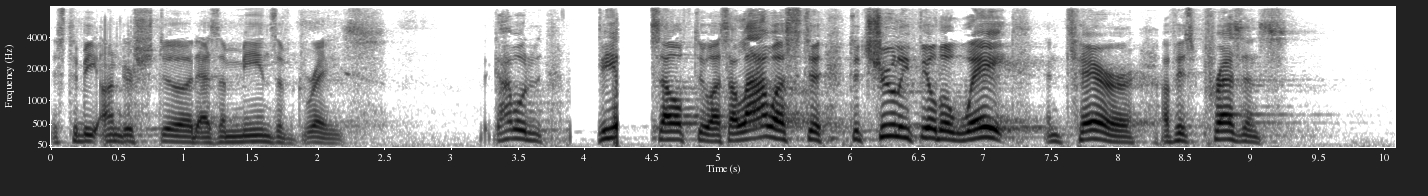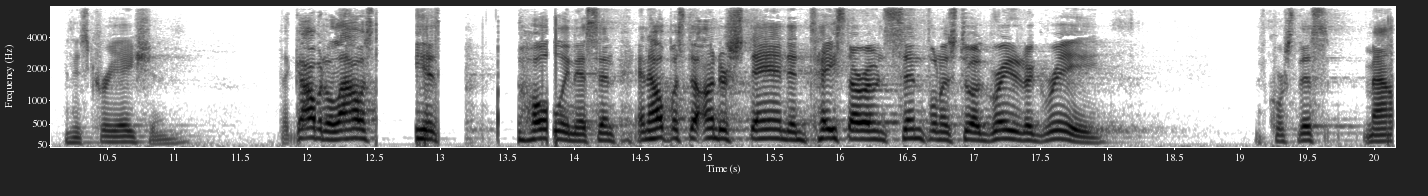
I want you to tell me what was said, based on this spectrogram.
is to be understood as a means of grace. That God would reveal Himself to us, allow us to, to truly feel the weight and terror of His presence in His creation. That God would allow us to see His holiness and, and help us to understand and taste our own sinfulness to a greater degree. Of course, this mountain,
